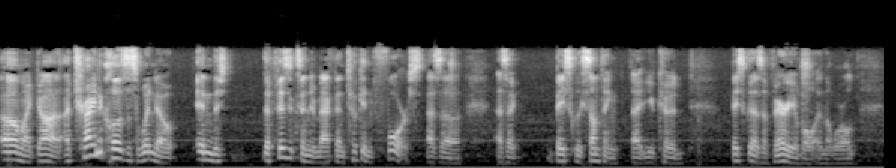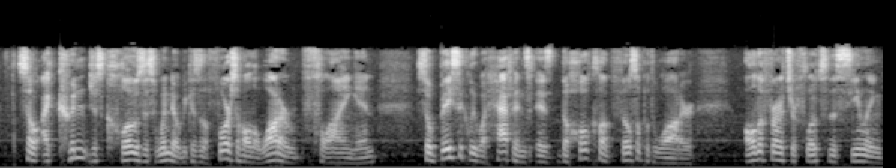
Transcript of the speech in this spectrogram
oh my god, I'm trying to close this window, and the the physics engine back then took in force as a as a basically something that you could basically as a variable in the world. so I couldn't just close this window because of the force of all the water flying in. So basically, what happens is the whole club fills up with water. All the furniture floats to the ceiling.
